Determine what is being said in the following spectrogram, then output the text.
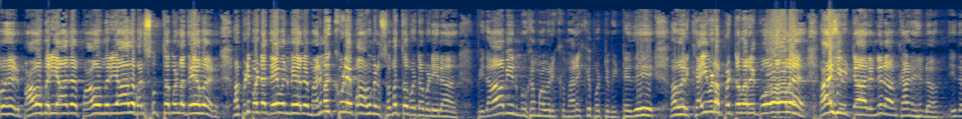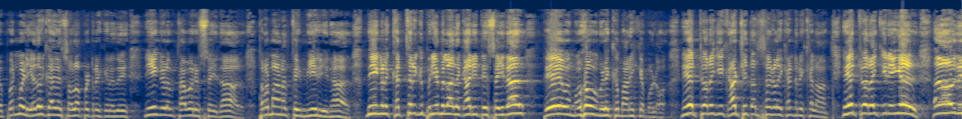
அவர் பாவமறியாத பாவமறியாத பரிசுத்தமுள்ள தேவன். அப்படிப்பட்ட தேவன் மேலும் மனுமக்குடைய பாவங்கள் சுமத்தப்பட்டபடினார் பிதாவின் முகம் அவருக்கு மறைக்கப்பட்டு விட்டது அவர் கைவிடப்பட்டவரை போல ஆகி விட்டார் என்று நாம் காணுகின்றோம். இந்த பொன்மொழி எதற்காக சொல்லப்பட்டிருக்கிறது? நீங்களும் தவறு செய்தால் பிரமாணத்தை மீறினால் நீங்களும் கத்தருக்கு பிரியமில்லாத காரியத்தை செய்தால் தேவ முகம் உங்களுக்கு மறைக்கப்படும். நேற்று வரைக்கும் காட்சி தரிசனங்களை கண்டிருக்கலாம். நேற்று வரைக்கும் நீங்கள் அதாவது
